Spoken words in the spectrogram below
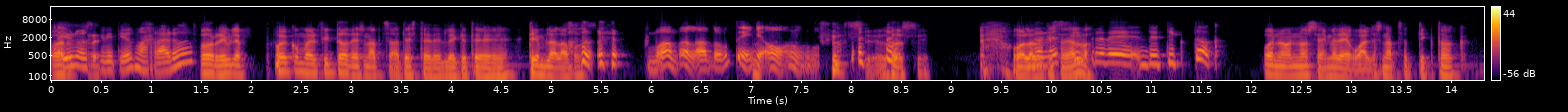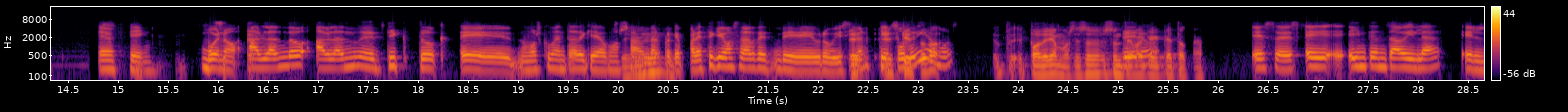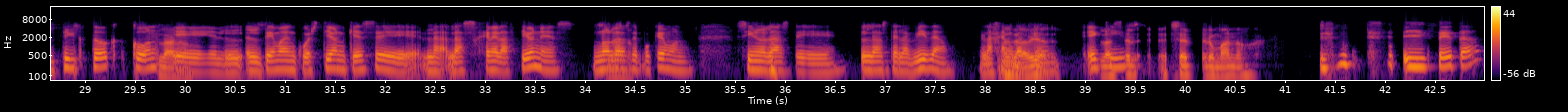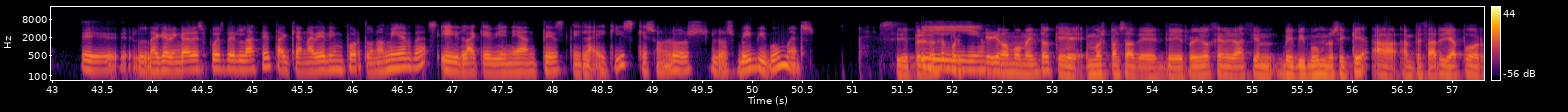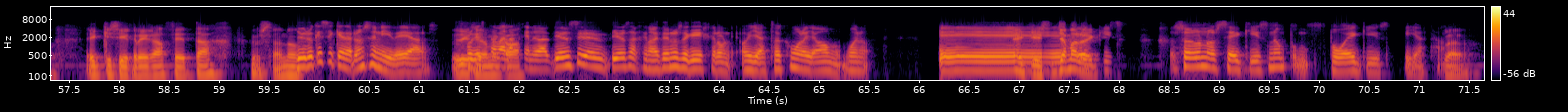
Hay unos gritos más raros. Fue horrible. Fue como el filtro de Snapchat este, del de que te tiembla la voz. Manda la tortilla. sí, O la ¿No, de es filtro de, de TikTok? Bueno, no sé, me da igual. Snapchat, TikTok. En fin. Bueno, hablando, hablando de TikTok, eh, no hemos comentado de qué íbamos a hablar, porque parece que íbamos a hablar de, Eurovisión, que podríamos. podríamos, eso es un tema que hay que tocar. Eso es. He, intentado hilar el TikTok con el, tema en cuestión, que es eh, las generaciones, no las de Pokémon, sino las de las de la vida, la generación X. el ser humano. y Z, eh, la que venga después de la Z, que a nadie le importa una mierda, y la que viene antes de la X, que son los, los baby boomers. Sí, pero no sé por qué llega un momento que hemos pasado de, de rollo generación baby boom, no sé qué, a, empezar ya por X, Y, Z. Yo creo que se quedaron sin ideas. porque estaba la generación silenciosa, generación no sé qué, dijeron, oye, esto es como lo llamamos. Bueno. Eh, X, llámalo X. Son unos X, ¿no? Po X y ya está. Claro.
